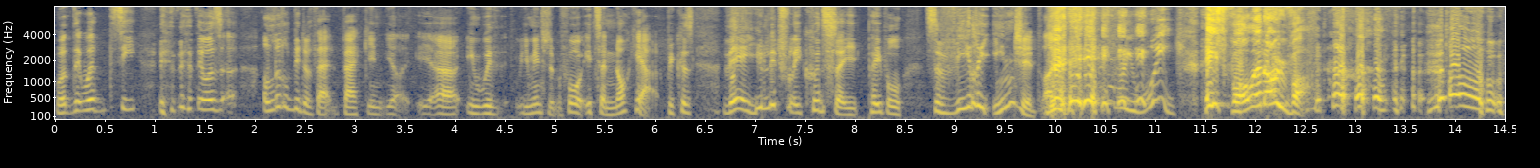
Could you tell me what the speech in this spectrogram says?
Well, there, well, see, there was a, a little bit of that back in, uh, in with you mentioned it before. It's a knockout because there you literally could see people severely injured like every week. He's fallen over. oh,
